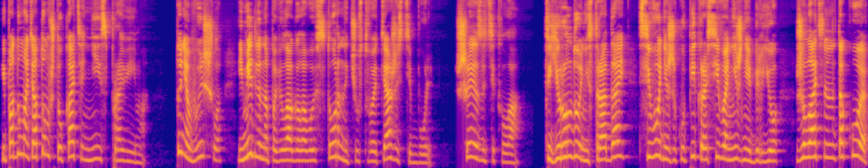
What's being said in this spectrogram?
и подумать о том, что Катя неисправима. Тоня вышла и медленно повела головой в стороны, чувствуя тяжесть и боль. Шея затекла. «Ты ерундой не страдай. Сегодня же купи красивое нижнее белье. Желательно такое,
